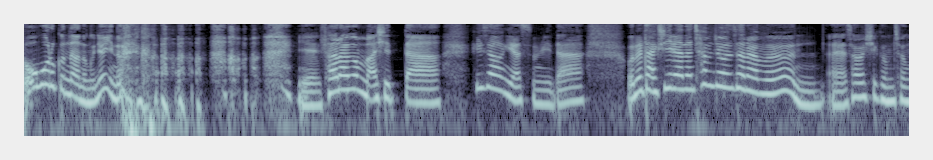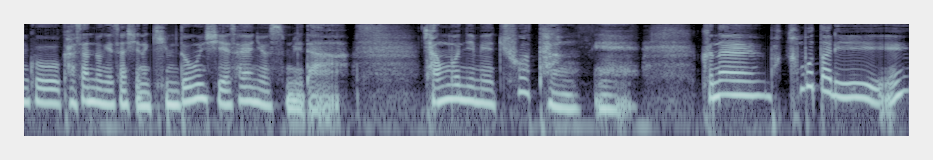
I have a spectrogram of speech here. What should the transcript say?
쪽으로 끝나는군요, 이 노래가. 예, 사랑은 맛있다. 휘성이었습니다. 오늘 당신이라는 참 좋은 사람은 에, 서울시 금천구 가산동에 사시는 김도훈 씨의 사연이었습니다. 장모님의 추어탕, 예. 그날 막 한 보따리, 예?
